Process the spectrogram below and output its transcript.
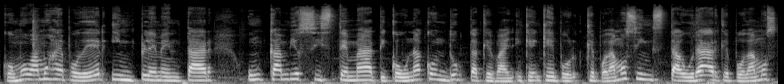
¿cómo vamos a poder implementar un cambio sistemático, una conducta que, vaya, que, que, que podamos instaurar, que podamos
